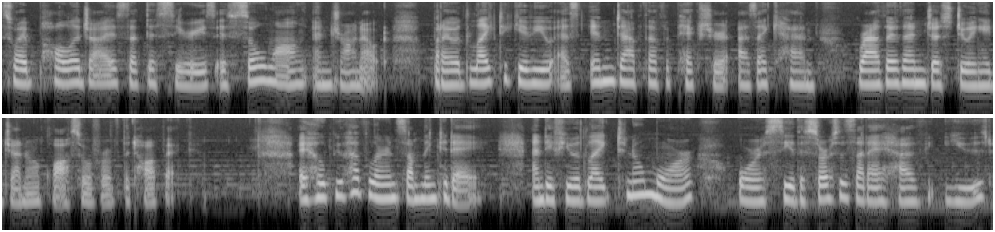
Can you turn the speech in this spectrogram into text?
so I apologize that this series is so long and drawn out. But I would like to give you as in depth of a picture as I can rather than just doing a general gloss over of the topic. I hope you have learned something today, and if you would like to know more or see the sources that I have used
